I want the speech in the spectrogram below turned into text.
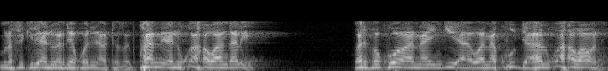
mnafikiria aliwaambia kwa nini awatazame kwani alikuwa hawaangalii? Walipokuwa wanaingia wanakuja alikuwa hawaoni?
